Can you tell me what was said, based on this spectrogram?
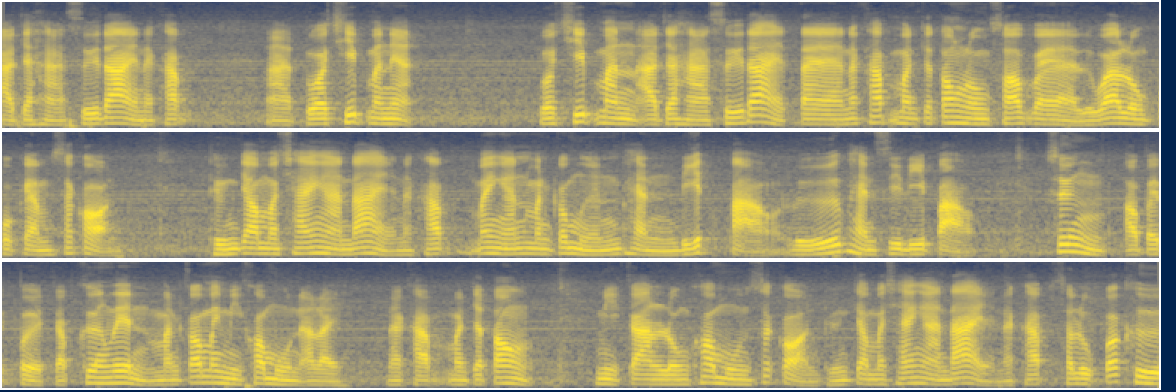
อาจจะหาซื้อได้นะครับตัวชิปมันเนี่ยตัวชิปมันอาจจะหาซื้อได้แต่นะครับมันจะต้องลงซอฟต์แวร์ หรือว่าลงโปรแกรมซะก่อน ถึงจะมาใช้งานได้นะครับ ไม่งั้นมันก็เหมือนแผ่นดิสก์เปล่า หรือแผ่นซีดีเปล่า ซึ่งเอาไปเปิดกับเครื่องเล่น มันก็ไม่มีข้อมูลอะไรนะครับ มันจะต้องมีการลงข้อมูลซะก่อนถึงจะมาใช้งานได้นะครับ สรุปก็คือ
